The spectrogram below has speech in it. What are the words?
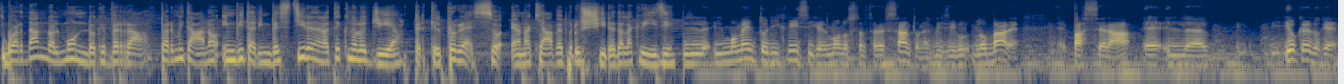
Guardando al mondo che verrà, Parmitano invita ad investire nella tecnologia perché il progresso è una chiave per uscire dalla crisi. Il, il momento di crisi che il mondo sta attraversando, una crisi globale, eh, passerà e il, io credo che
